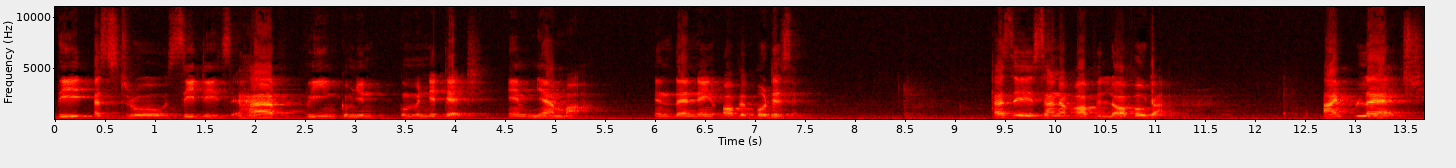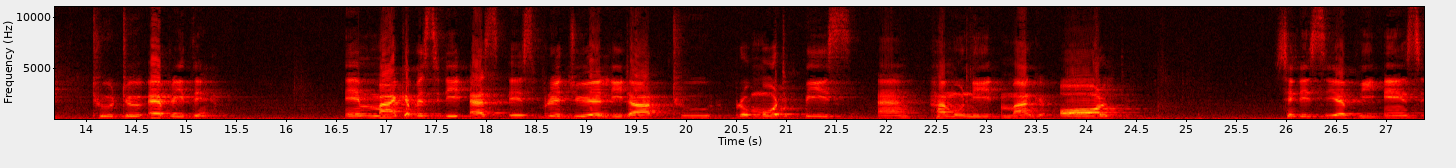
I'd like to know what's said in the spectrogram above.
the atrocities have been committed in Myanmar in the name of Buddhism. As a son of the Lord Buddha, I pledge to do everything in my capacity as a spiritual leader to promote peace and harmony among all sincere beings,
